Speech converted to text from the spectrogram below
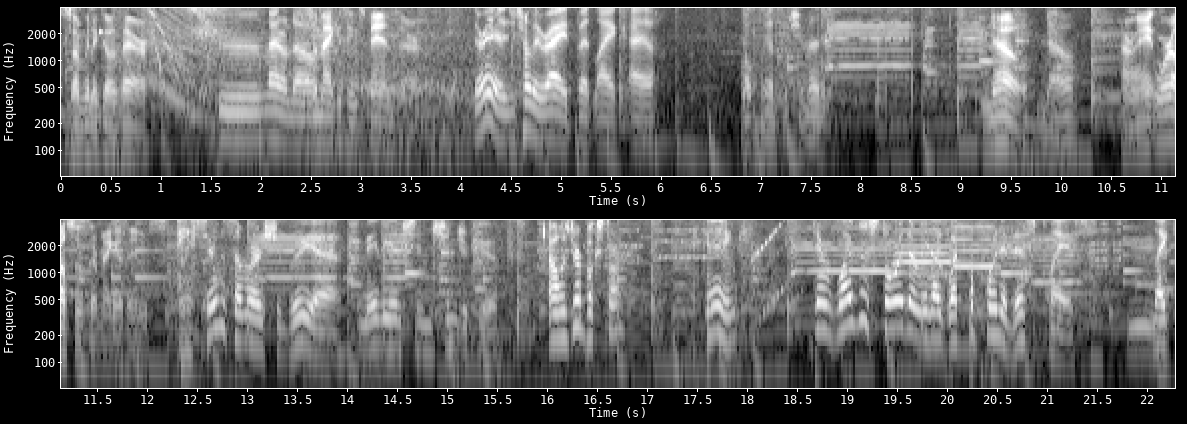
So I'm gonna go there. Mm, I don't know. There's a magazine stand there. There is. You're totally right, but like, uh, hopefully that's what she meant. No. No. All right. Where else is there magazines? I assume somewhere in Shibuya, maybe in, Shin- Shinjuku. Oh, is there a bookstore? I think there was a store that were like, "What's the point of this place?" Like,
